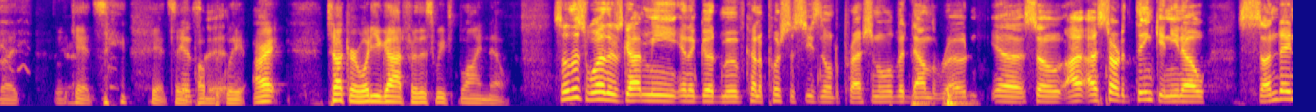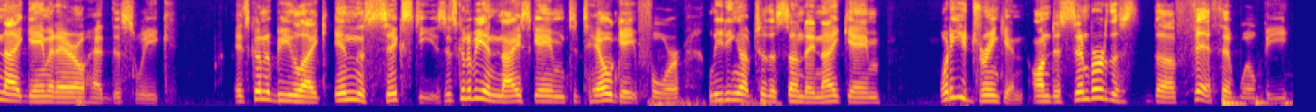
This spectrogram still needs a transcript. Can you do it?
but yeah. you can't say can't say it publicly. It. All right, Tucker, what do you got for this week's blind no? So this weather's got me in a good move, kind of pushed the seasonal depression a little bit down the road. Yeah, so I, I started thinking, you know, Sunday night game at Arrowhead this week. It's going to be like in the 60s. It's going to be a nice game to tailgate for leading up to the Sunday night game. What are you drinking on December the the 5th it will be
